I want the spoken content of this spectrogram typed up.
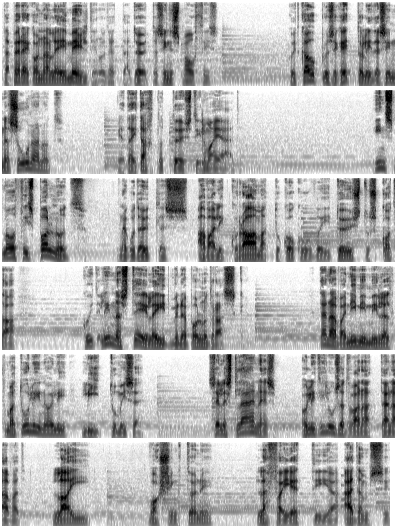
ta perekonnale ei meeldinud, et ta töötas Innsmouthis, kuid kaupluse kett oli ta sinna suunanud ja ta ei tahtnud tööst ilma jääda. Innsmouthis polnud, nagu ta ütles, avalikku raamatukogu või tööstuskoda, kuid linnast tee leidmine polnud raske. tänava nimi, millelt ma tulin, oli Liitumise. sellest läänes olid ilusad vanad tänavad, Lai, Washingtoni, Lafayette'i ja Adamsi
